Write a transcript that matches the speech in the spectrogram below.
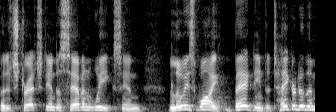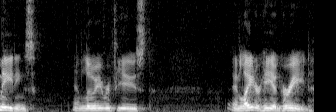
but it stretched into seven weeks. And Louis's wife begged him to take her to the meetings, and Louis refused. And later he agreed.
